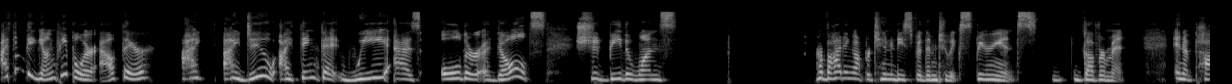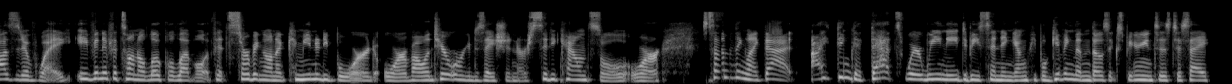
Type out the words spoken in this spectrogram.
I think the young people are out there. I i do. I think that we as older adults should be the ones providing opportunities for them to experience government in a positive way, even if it's on a local level, if it's serving on a community board or a volunteer organization or city council or something like that. I think that that's where we need to be sending young people, giving them those experiences to say,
